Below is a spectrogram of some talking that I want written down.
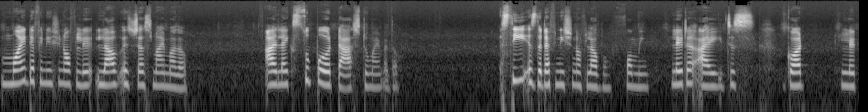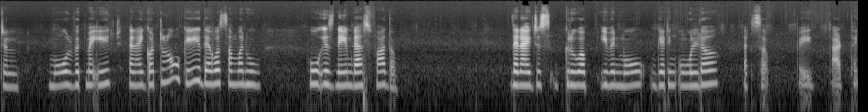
my definition of li- love is just my mother. I like super attached to my mother. C is the definition of love for me. Later, I just got little more with my age. Then I got to know okay, there was someone who who is named as father. Then I just grew up even more, getting older. That's a very bad thing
